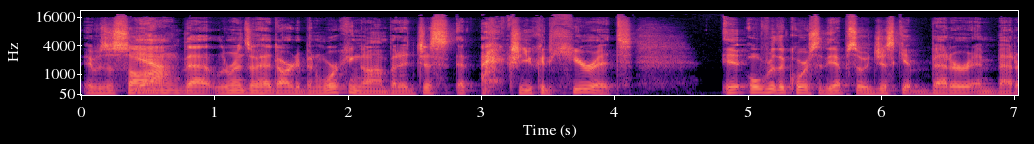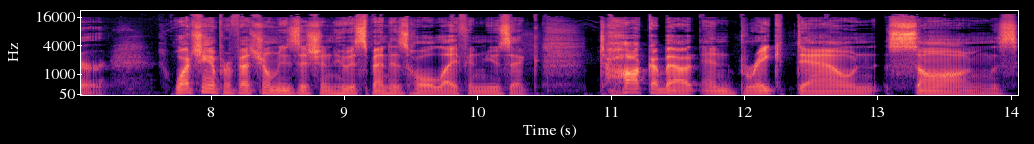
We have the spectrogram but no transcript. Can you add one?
It was a song Yeah. that Lorenzo had already been working on, but it just it actually you could hear it, it over the course of the episode just get better and better. Watching a professional musician who has spent his whole life in music talk about and break down songs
